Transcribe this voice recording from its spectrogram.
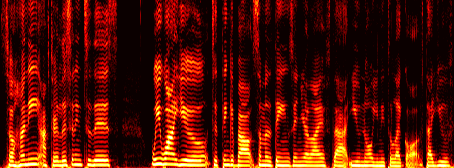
So, honey, after listening to this, we want you to think about some of the things in your life that you know you need to let go of, that you've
